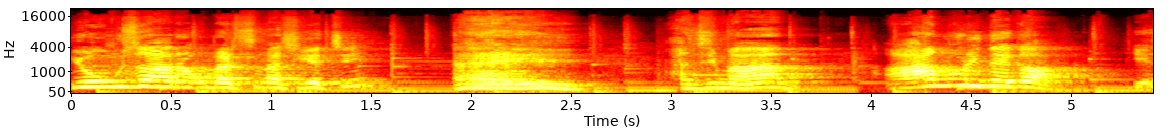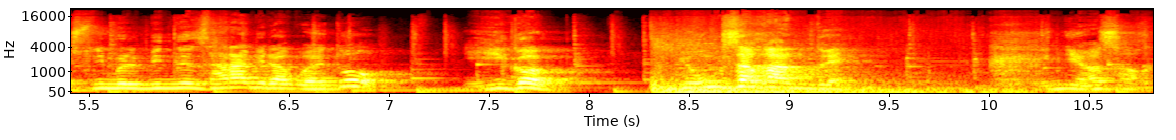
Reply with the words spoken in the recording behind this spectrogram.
용서하라고 말씀하시겠지? 에이, 하지만 아무리 내가 예수님을 믿는 사람이라고 해도 이건 용서가 안 돼. 그 녀석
